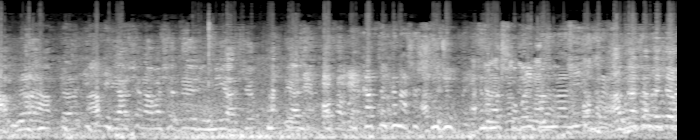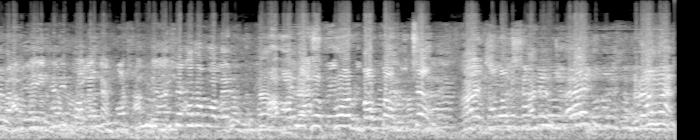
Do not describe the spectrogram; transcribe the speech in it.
আপনার আপনি আসেন আমার সাথে উনি আসেন আপনি আসেন কথা বলেন। এখানে আসার সুযোগ এখানে আমরা সবাই বাঙালি আপনার সাথে আপনি এখানে বলেন না আপনি আসে কথা বলেন। আপনি একটা বাপ্পা, বুঝছেন? এই, চালানো স্বাধীন। এই, রহমান।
